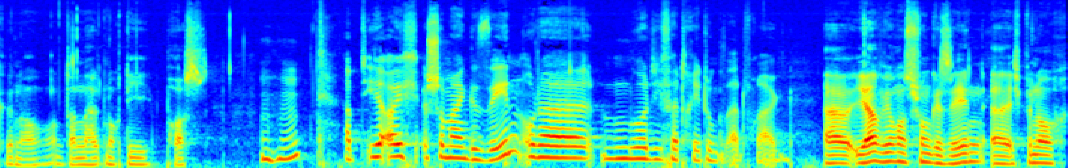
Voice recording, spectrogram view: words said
genau, und dann halt noch die Post. Mhm. Habt ihr euch schon mal gesehen oder nur die Vertretungsanfragen? Äh, ja, wir haben uns schon gesehen. Äh, ich bin auch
